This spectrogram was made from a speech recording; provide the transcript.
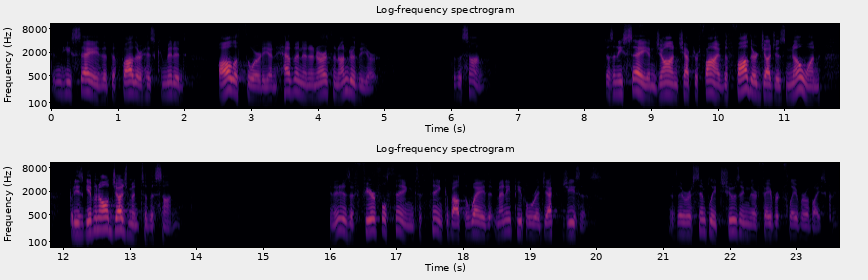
Didn't He say that the Father has committed all authority in heaven and in earth and under the earth to the Son? Doesn't He say in John chapter 5, the Father judges no one? But he's given all judgment to the Son. And it is a fearful thing to think about the way that many people reject Jesus as they were simply choosing their favorite flavor of ice cream.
